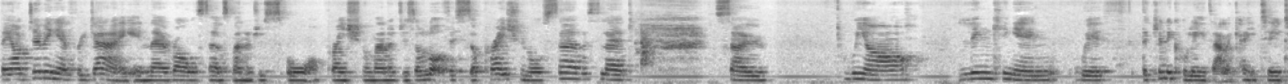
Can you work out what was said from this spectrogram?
they are doing every day in their role, service managers or operational managers. A lot of this is operational, service led. So, we are linking in with the clinical leads allocated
